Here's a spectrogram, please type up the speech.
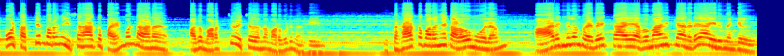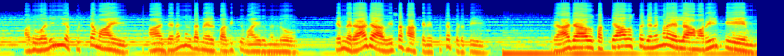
അപ്പോൾ സത്യം പറഞ്ഞ ഇസഹാക്ക് ഭയം കൊണ്ടാണ് അത് മറച്ചു വെച്ചതെന്ന് മറുപടി നൽകി. ഇസഹാക്ക് പറഞ്ഞ കളവ് മൂലം ആരെങ്കിലും റെബേക്കായെ അപമാനിക്കാനിടയായിരുന്നെങ്കിൽ അത് വലിയ കുറ്റമായി ആ ജനങ്ങളുടെ മേൽ പതിക്കുമായിരുന്നല്ലോ എന്ന് രാജാവ് ഇസഹാക്കിനെ കുറ്റപ്പെടുത്തി. രാജാവ് സത്യാവസ്ഥ ജനങ്ങളെയെല്ലാം അറിയിക്കുകയും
